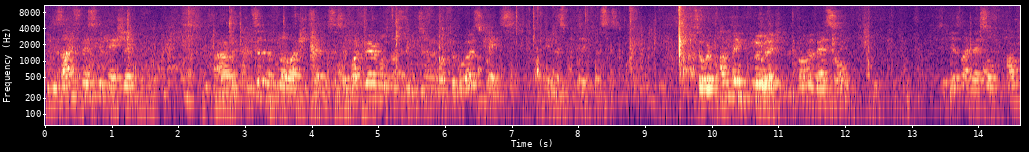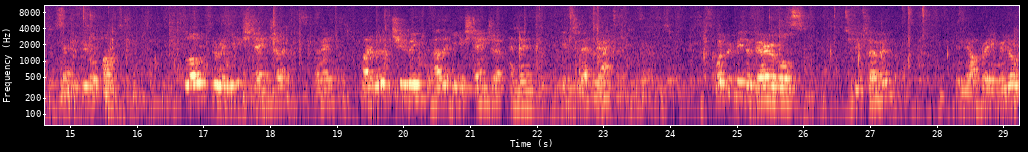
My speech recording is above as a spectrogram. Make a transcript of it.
The design specification, uh, consider the flow, I should say, of the system. What variables must we determine what's the worst case in this particular system? So we're pumping fluid from a vessel. So here's my vessel, pumped, centrifugal pumped, flowed through a heat exchanger, and then by a bit of tubing, another heat exchanger, and then into that reactor. What would be the variables to determine in the operating window?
